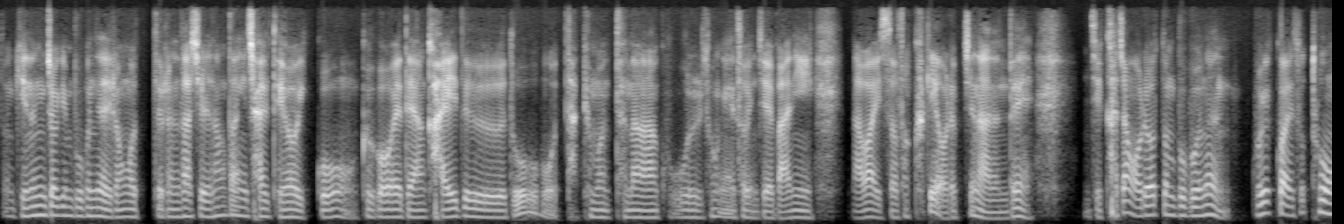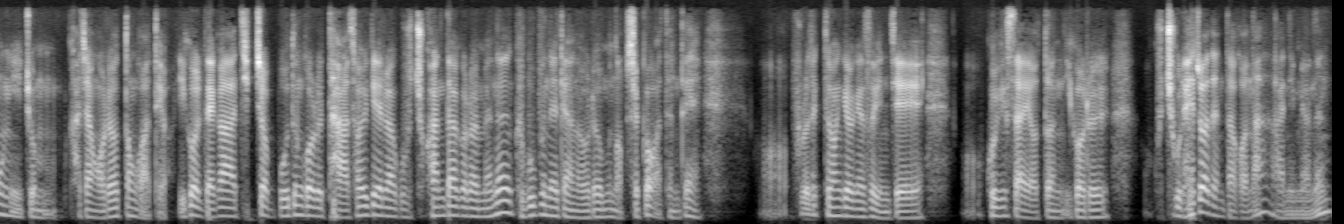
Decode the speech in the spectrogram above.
어떤 기능적인 부분이나 이런 것들은 사실 상당히 잘 되어 있고 그거에 대한 가이드도 뭐 document나 구글 통해서 이제 많이 나와 있어서 크게 어렵진 않은데 이제 가장 어려웠던 부분은 고객과의 소통이 좀 가장 어려웠던 것 같아요. 이걸 내가 직접 모든 거를 다 설계를 하고 구축한다 그러면은 그 부분에 대한 어려움은 없을 것 같은데 어, 프로젝트 환경에서 이제 어, 고객사의 어떤 이거를 구축을 해줘야 된다거나 아니면은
